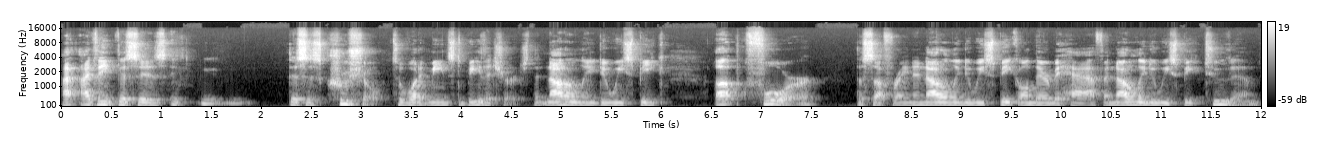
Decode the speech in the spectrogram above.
I, think this is this is crucial to what it means to be the church. That not only do we speak up for the suffering, and not only do we speak on their behalf, and not only do we speak to them,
